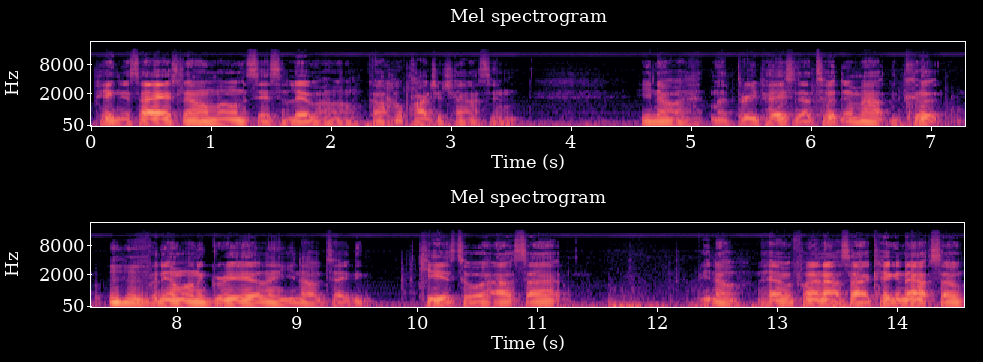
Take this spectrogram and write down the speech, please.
picnics. I actually own my own assisted living home called the Partridge House. And, you know, my three patients, I took them out to cook, Mm-hmm. put them on the grill, and, you know, take the kids to an outside you know, having fun outside kicking out. So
